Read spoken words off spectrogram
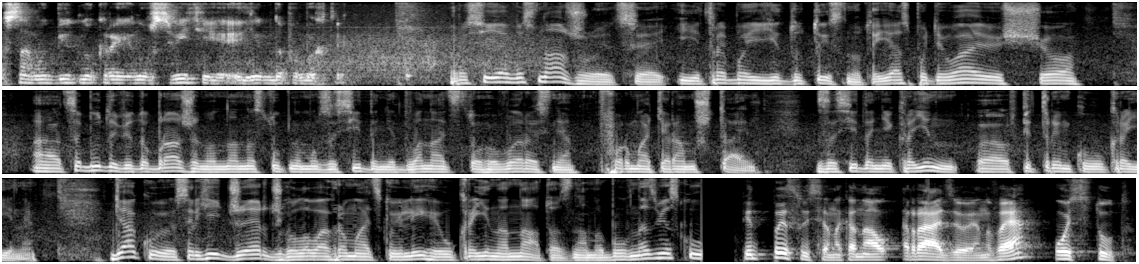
саме бідну країну в світі їм допомогти. Росія виснажується і треба її дотиснути. Я сподіваюся, що це буде відображено на наступному засіданні 12 вересня в форматі Рамштайн. Засіданні країн е, в підтримку України. Дякую, Сергій Джердж, голова громадської ліги Україна НАТО. З нами був на зв'язку. Підписуйся на канал Радіо НВ ось тут.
